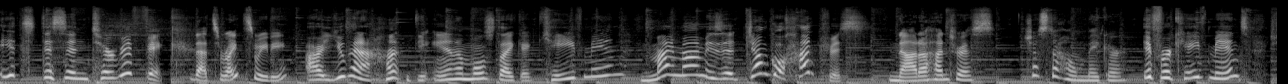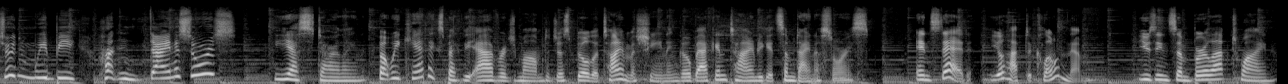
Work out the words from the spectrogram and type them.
It's terrific. That's right, sweetie. Are you gonna hunt the animals like a caveman? My mom is a jungle huntress. Not a huntress, just a homemaker. If we're cavemen, shouldn't we be hunting dinosaurs? Yes, darling, but we can't expect the average mom to just build a time machine and go back in time to get some dinosaurs. Instead, you'll have to clone them. Using some burlap twine,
